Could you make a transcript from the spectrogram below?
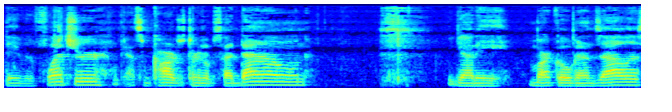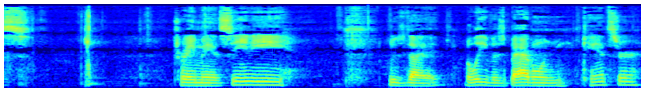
David Fletcher. We got some cards turned upside down. We got a Marco Gonzalez. Trey Mancini, who's I believe is battling cancer.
